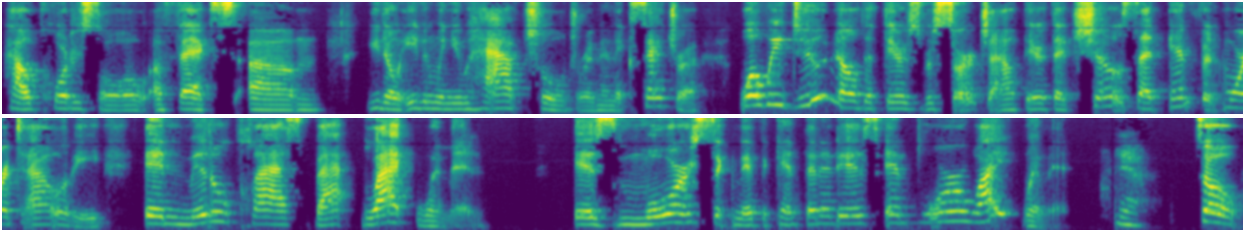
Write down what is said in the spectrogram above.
how cortisol affects um, you know, even when you have children and etc. Well, we do know that there's research out there that shows that infant mortality in middle class black women is more significant than it is in poor white women. Yeah. So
